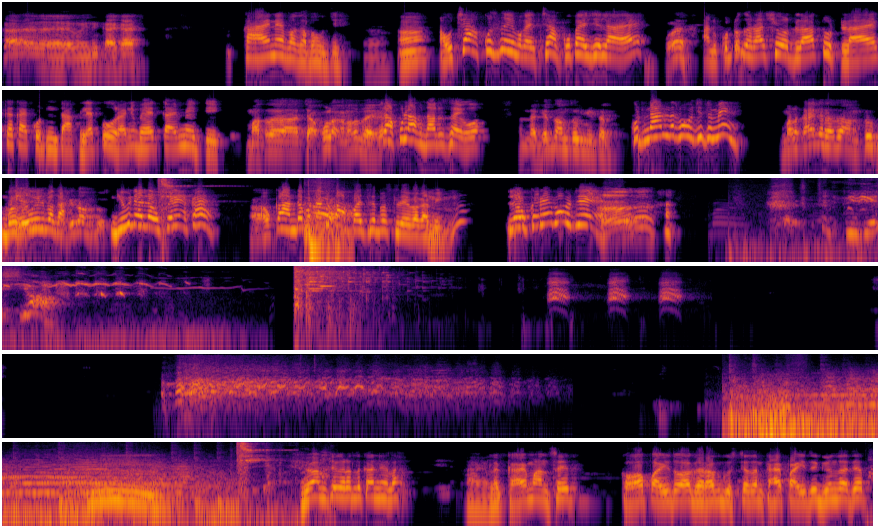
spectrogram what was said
काय वहिनी काय काय? काय नाही बघा भाऊजी? अहो चाकूच नाही बघा चाकू पाहिजे आहे होय? आणि कुठं घरात शोधला तुटलाय का काय कुठून टाकल्यात पोरानी बाहेर काय माहिती. आता चाकू लागणारच आहे का? चाकू लागणारच आहे हो. लगेच आणतो मी तर. कुठं आणणार भाऊजी तुम्ही? मला काय करायचं आणतो? बरं होईल बघा. लगेच आणतो. घेऊन या लवकर या काय? हा. अहो कांदा बटाटा कापायचे बसलोय बघा मी. लवकर या भाऊजी. हे आमच्या घरातलं का नेला? ह्याला काय माणसं आहेत? कवा पाहिजे तेव्हा घरात घुसतात आणि काय पाहिजे ते घेऊन जातात.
